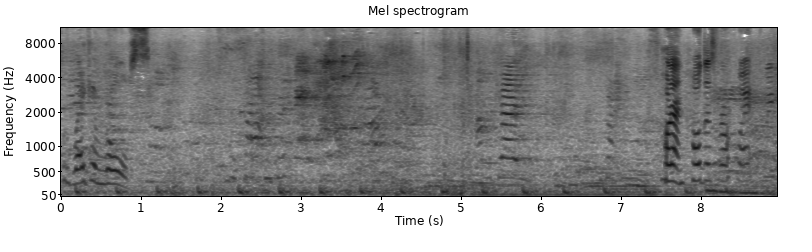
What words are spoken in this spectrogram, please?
We're breaking rules. Hold on. Hold this real quick.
